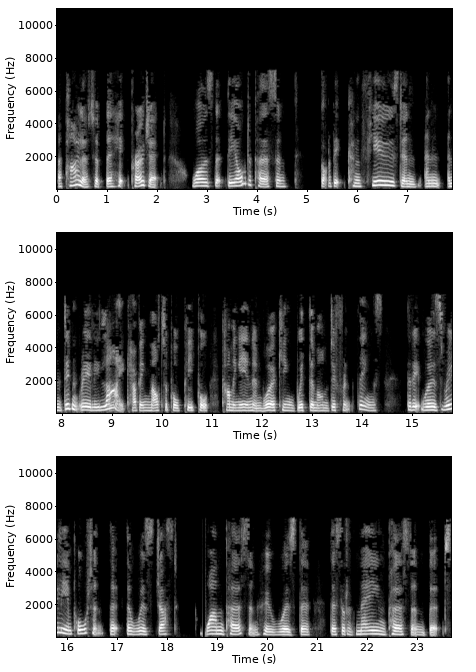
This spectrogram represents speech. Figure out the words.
a pilot of the HIT project was that the older person got a bit confused and, and, and didn't really like having multiple people coming in and working with them on different things, that it was really important that there was just one person who was the, the sort of main person that,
